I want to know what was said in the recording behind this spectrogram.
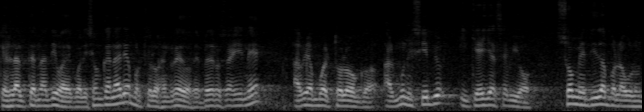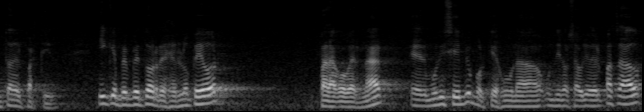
que es la alternativa de Coalición Canaria porque los enredos de Pedro Saguiné habían vuelto loco al municipio y que ella se vio sometida por la voluntad del partido. Y que Pepe Torres es lo peor para gobernar el municipio porque es un dinosaurio del pasado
